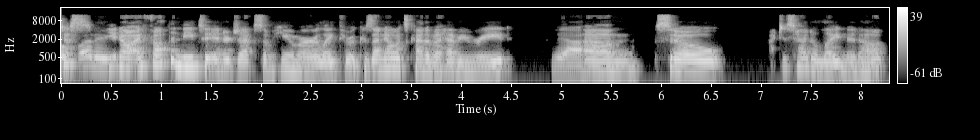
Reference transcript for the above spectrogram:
just funny. you know, I felt the need to interject some humor like through it because I know it's kind of a heavy read. Yeah. Um. So I just had to lighten it up,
